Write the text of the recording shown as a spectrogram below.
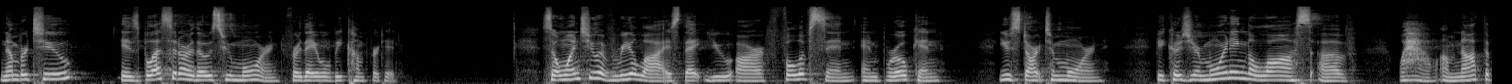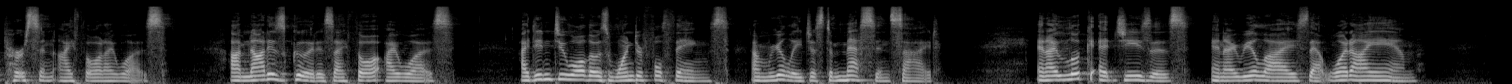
Number two is Blessed are those who mourn, for they will be comforted. So once you have realized that you are full of sin and broken, you start to mourn because you're mourning the loss of, wow, I'm not the person I thought I was. I'm not as good as I thought I was. I didn't do all those wonderful things. I'm really just a mess inside. And I look at Jesus and I realize that what I am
